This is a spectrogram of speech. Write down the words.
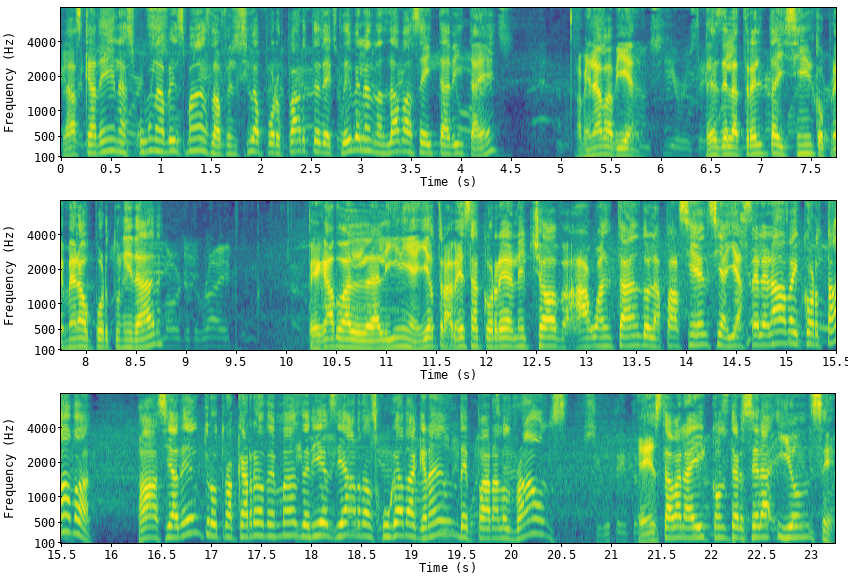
las cadenas, una vez más, la ofensiva por parte de Cleveland andaba aceitadita, ¿eh? Caminaba bien. Desde la 35, primera oportunidad. Pegado a la línea y otra vez a correr Nick Chubb, aguantando la paciencia y aceleraba y cortaba. Hacia adentro, otro acarreo de más de 10 yardas, jugada grande para los Browns. Estaban ahí con tercera y 11.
